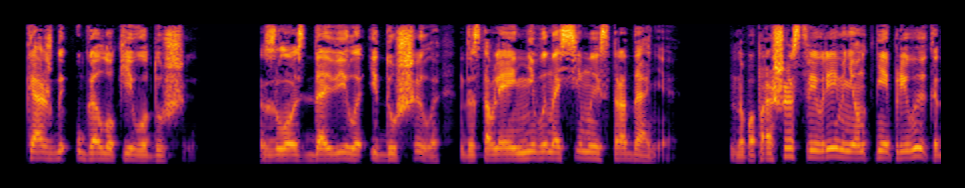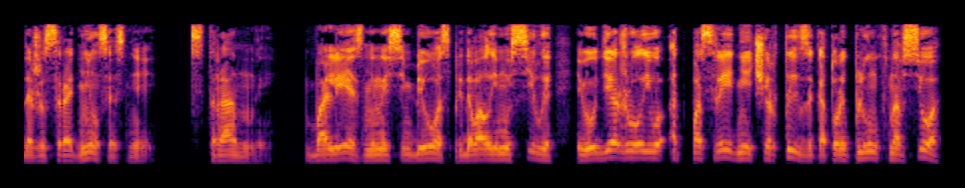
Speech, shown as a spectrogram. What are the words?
каждый уголок его души. Злость давила и душила, доставляя невыносимые страдания. Но по прошествии времени он к ней привык и даже сроднился с ней. Странный, болезненный симбиоз придавал ему силы и удерживал его от последней черты, за которой, плюнув на все,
